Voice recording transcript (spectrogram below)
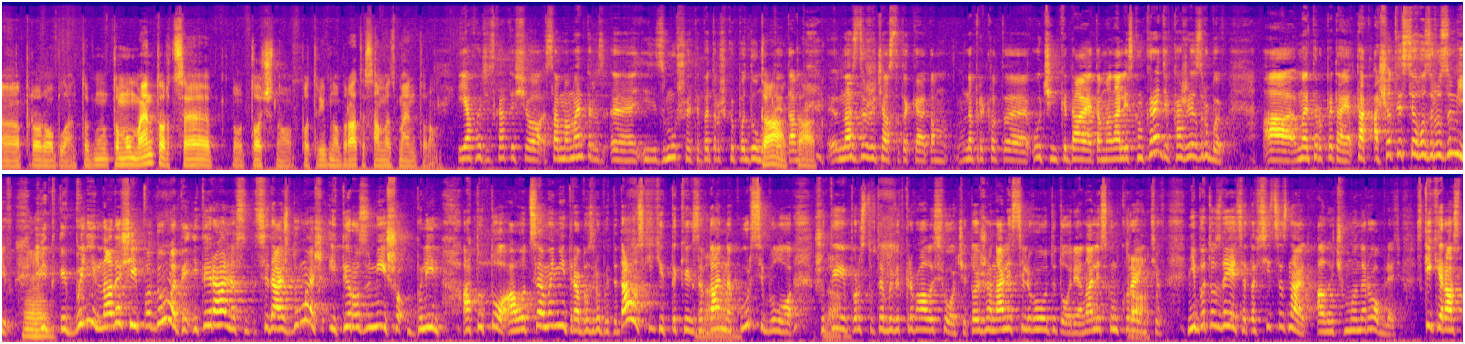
е, пророблена. Тому, тому ментор це ну, точно потрібно брати саме з ментором. Я хочу сказати, що саме ментор е, і змушує тебе трошки подумати. Так, там так. е, у нас дуже часто таке, там, наприклад, е, учень кидає там аналіз конкурентів, каже, я зробив. А ментор питає: Так, а що ти з цього зрозумів? І він такий, блін, треба ще й подумати. І ти реально сідаєш, думаєш, і ти розумієш, що блін, а то то, а оце мені треба зробити. Да, оскільки таких завдань на курсі було, що ти просто в тебе відкривалися очі. Той же аналіз цільової аудиторії, аналіз конкурентів. Нібито здається, та всі це знають, але чому не роблять? Скільки раз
